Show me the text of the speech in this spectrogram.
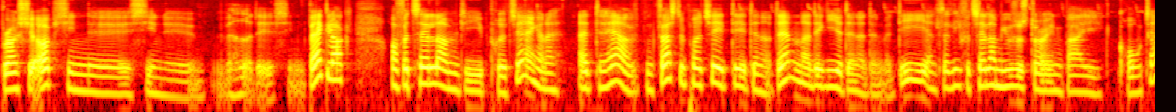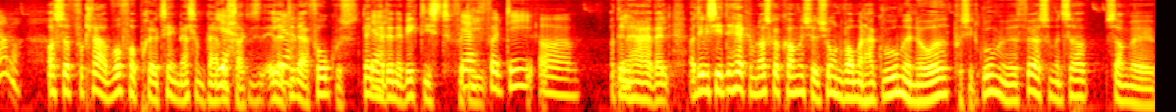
brushe op sin, øh, sin, øh, hvad hedder det, sin backlog, og fortælle om de prioriteringerne, at det her, den første prioritet, det er den og den, og det giver den og den værdi, altså lige fortælle om user storyen bare i grove termer. Og så forklare, hvorfor prioriteringen er, som den er ja. sagt, eller ja. det der fokus, den ja. her, den er vigtigst, fordi... Ja, fordi, og og den her har jeg valgt. Og det vil sige, at det her kan man også godt komme i en situation, hvor man har groomet noget på sit grooming før, som man så som øh,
